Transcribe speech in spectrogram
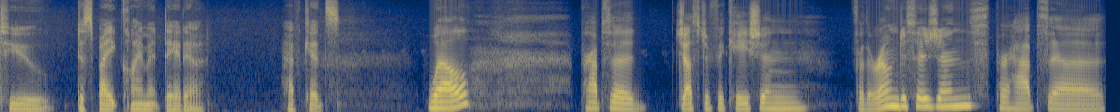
to despite climate data have kids? Well perhaps a justification for their own decisions perhaps a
